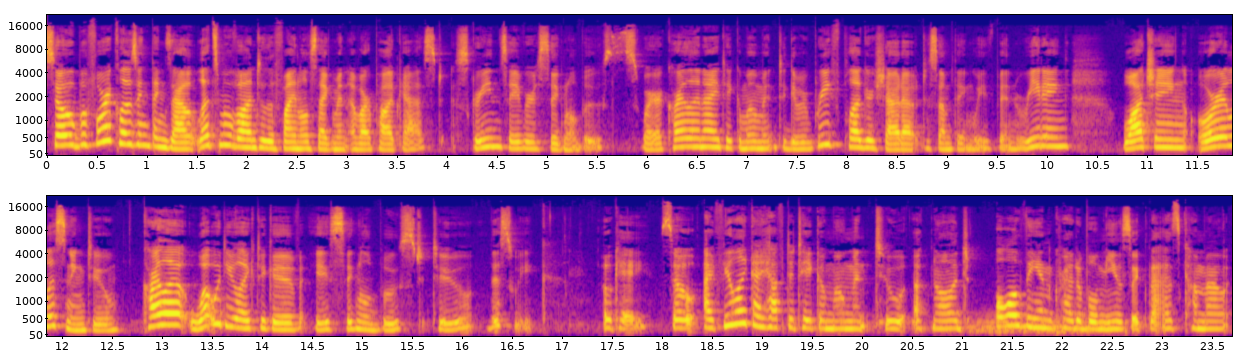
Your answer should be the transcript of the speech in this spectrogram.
So, before closing things out, let's move on to the final segment of our podcast, Screen Savor Signal Boosts, where Carla and I take a moment to give a brief plug or shout out to something we've been reading, watching, or listening to. Carla, what would you like to give a signal boost to this week? Okay, so I feel like I have to take a moment to acknowledge all the incredible music that has come out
